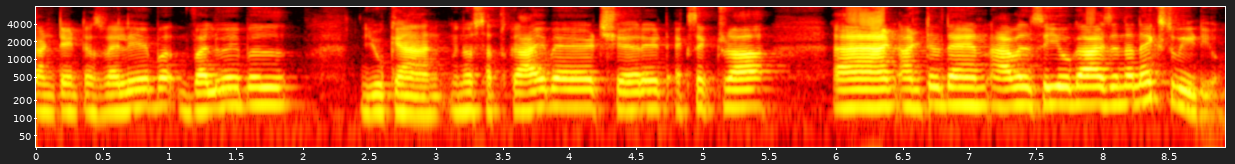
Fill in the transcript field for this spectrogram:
content is valuable valuable you can you know subscribe it share it etc and until then i will see you guys in the next video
